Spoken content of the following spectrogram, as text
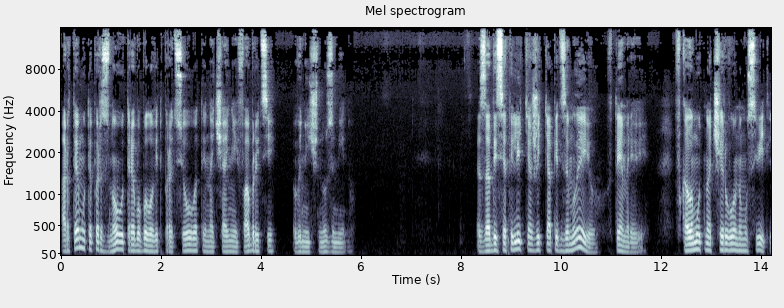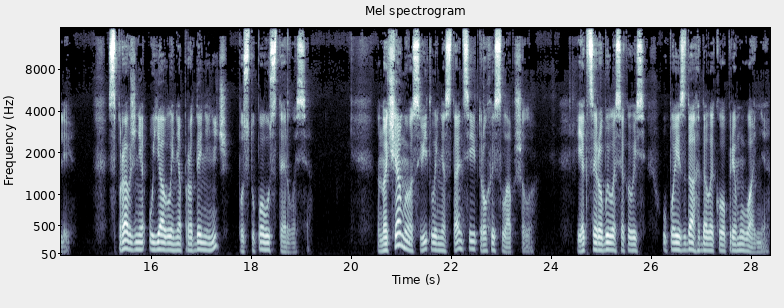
Артему тепер знову треба було відпрацьовувати на чайній фабриці в нічну зміну. За десятиліття життя під землею в темряві, в каламутно-червоному світлі, справжнє уявлення про день і ніч поступово стерлося. Ночами освітлення станції трохи слабшало, як це робилося колись у поїздах далекого прямування,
